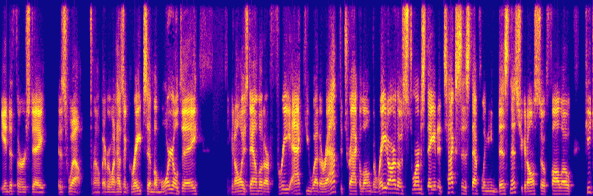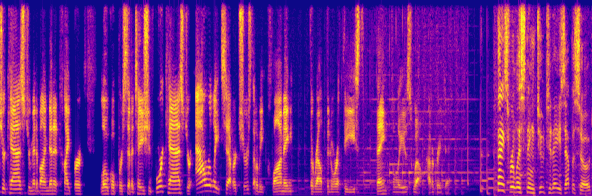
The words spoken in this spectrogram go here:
into Thursday as well. I hope everyone has a great uh, Memorial Day. You can always download our free AccuWeather app to track along the radar. Those storms staying in Texas definitely mean business. You can also follow Futurecast, your minute by minute hyper local precipitation forecast, your hourly temperatures that'll be climbing throughout the Northeast, thankfully, as well. Have a great day. Thanks for listening to today's episode.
